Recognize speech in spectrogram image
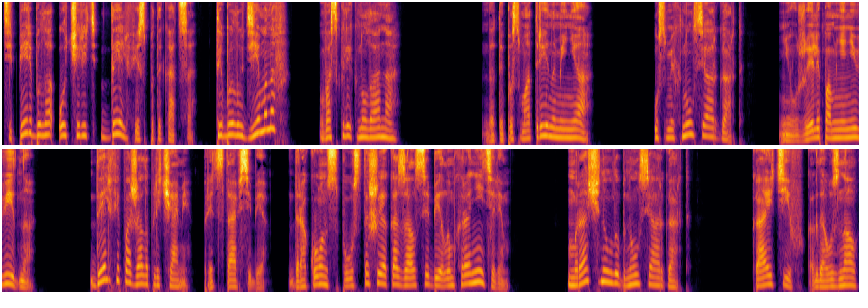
Теперь была очередь Дельфи спотыкаться. «Ты был у демонов?» — воскликнула она. «Да ты посмотри на меня!» — усмехнулся Аргард. «Неужели по мне не видно?» Дельфи пожала плечами. «Представь себе, дракон с пустоши оказался белым хранителем». Мрачно улыбнулся Аргард. Кайтив, когда узнал,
